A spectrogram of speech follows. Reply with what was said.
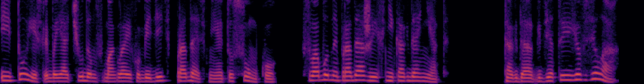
И то, если бы я чудом смогла их убедить продать мне эту сумку. В свободной продаже их никогда нет. Тогда где ты ее взяла?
